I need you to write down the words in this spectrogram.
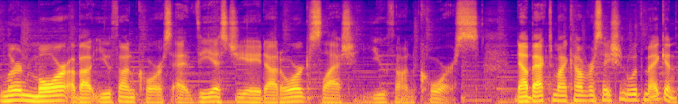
Learn more about Youth on Course at vsga.org slash youth on course. Now back to my conversation with Megan.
